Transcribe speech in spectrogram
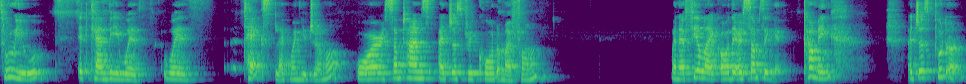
through you, it can be with with text, like when you journal, or sometimes I just record on my phone. When I feel like, oh, there's something coming, I just put on,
